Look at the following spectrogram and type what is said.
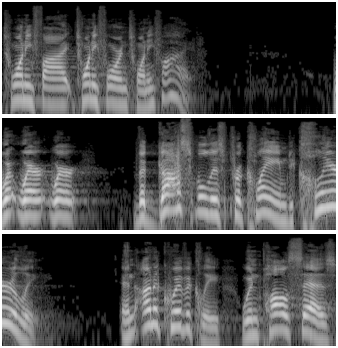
25, 24 and 25, where, where, where the gospel is proclaimed clearly and unequivocally when Paul says,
